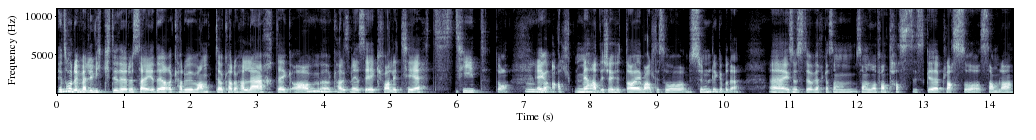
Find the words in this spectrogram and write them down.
Jeg tror det er veldig viktig det du sier der, hva du er vant til, og hva du har lært deg av Mm. eh, hva som er kvalitetstid. Da. Mm. Alt, vi hadde ikke hytte, og jeg var alltid så misunnelig på det. Eh, Jeg syns det virka som, som en sånn fantastisk plass å samle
